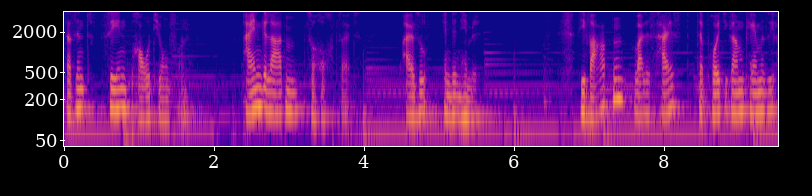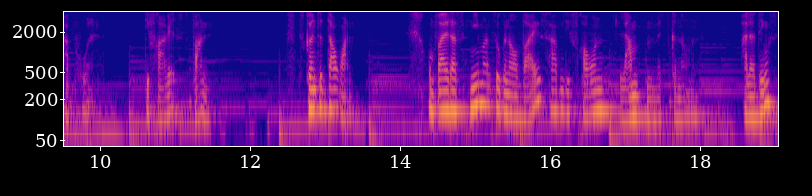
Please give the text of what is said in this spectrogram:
Da sind zehn Brautjungfern, eingeladen zur Hochzeit, also in den Himmel. Sie warten, weil es heißt, der Bräutigam käme sie abholen. Die Frage ist, wann? Es könnte dauern. Und weil das niemand so genau weiß, haben die Frauen Lampen mitgenommen. Allerdings,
